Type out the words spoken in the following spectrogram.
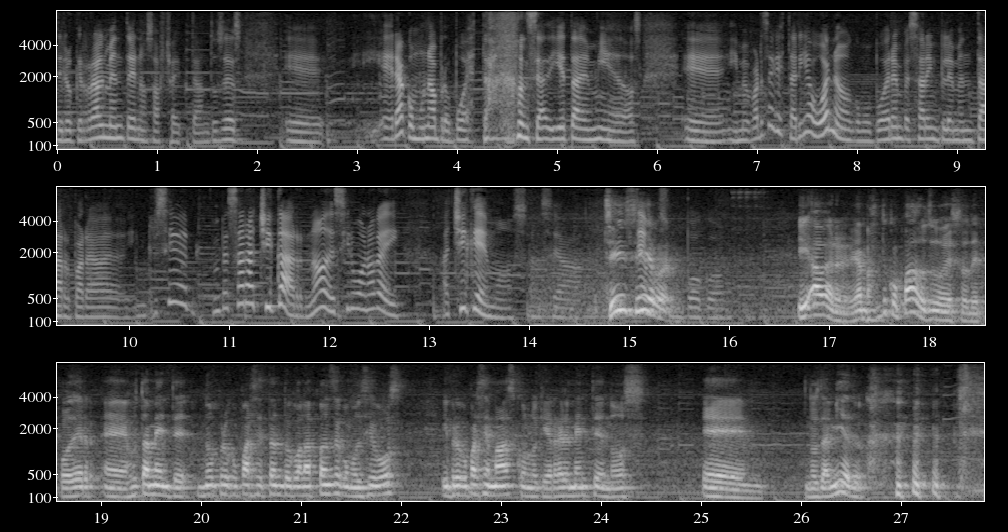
de lo que realmente nos afecta. Entonces, eh, era como una propuesta, o sea, dieta de miedos. Eh, y me parece que estaría bueno como poder empezar a implementar para, inclusive, empezar a achicar, ¿no? Decir, bueno, ok, achiquemos, o sea, sí, sí, un poco. Y a ver, es bastante copado todo eso, de poder eh, justamente no preocuparse tanto con la panza, como decís vos, y preocuparse más con lo que realmente nos, eh, nos da miedo.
